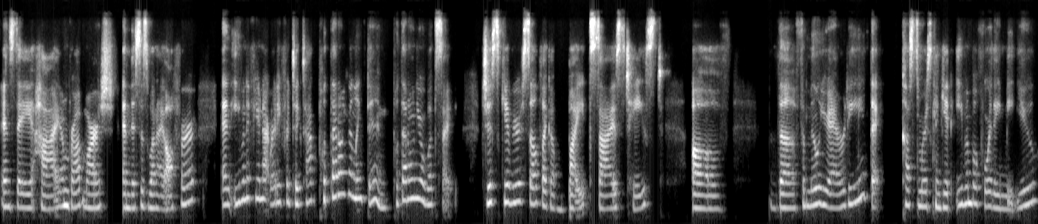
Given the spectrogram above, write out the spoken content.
and say, Hi, I'm Rob Marsh, and this is what I offer. And even if you're not ready for TikTok, put that on your LinkedIn, put that on your website. Just give yourself like a bite sized taste of the familiarity that customers can get even before they meet you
